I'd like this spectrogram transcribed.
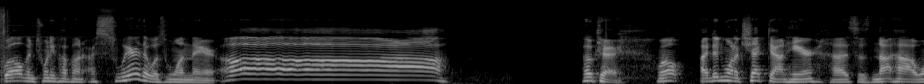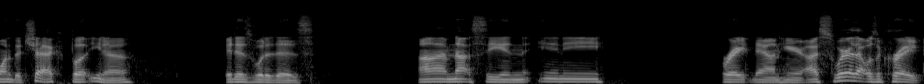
12 and 2500. I swear there was one there. Ah! Okay. Well, I did want to check down here. Uh, this is not how I wanted to check, but, you know, it is what it is. I'm not seeing any crate down here. I swear that was a crate.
